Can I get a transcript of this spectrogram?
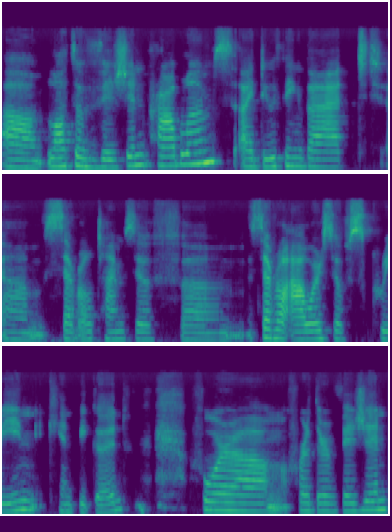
um, lots of vision problems. I do think that um, several times of um, several hours of screen can be good for um, for their vision.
